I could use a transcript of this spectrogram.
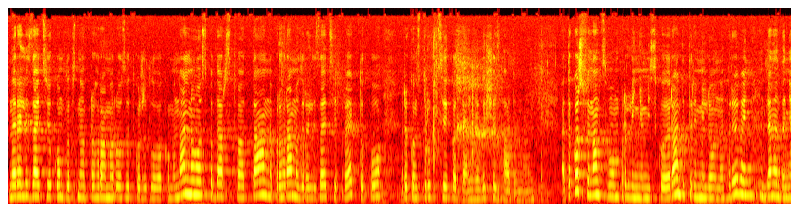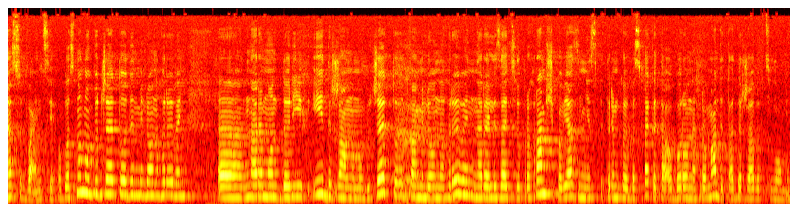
на реалізацію комплексної програми розвитку житлово-комунального господарства та на програму з реалізації проекту по реконструкції котельні вище згаданої. А також фінансовому управлінню міської ради 3 мільйони гривень для надання субвенцій, обласному бюджету 1 мільйон гривень на ремонт доріг і державному бюджету 2 мільйони гривень на реалізацію програм, що пов'язані з підтримкою безпеки та оборони громади та держави в цілому.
